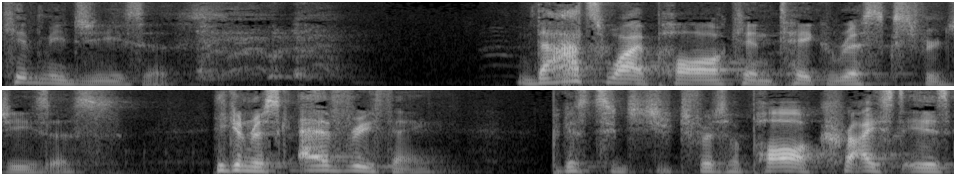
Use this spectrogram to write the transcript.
Give me Jesus. That's why Paul can take risks for Jesus. He can risk everything because to, for Paul, Christ is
